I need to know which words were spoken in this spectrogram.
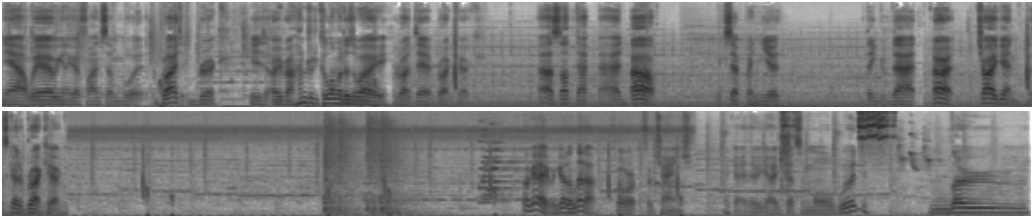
Now, where are we going to go find some wood? Bright Brook is over 100 kilometers away. Right there, Brightkirk. Oh, ah, it's not that bad. Oh, except when you think of that. Alright, try again. Let's go to Brightkirk. Okay, we got a letter for for change. Okay, there we go. Got some more wood. Low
